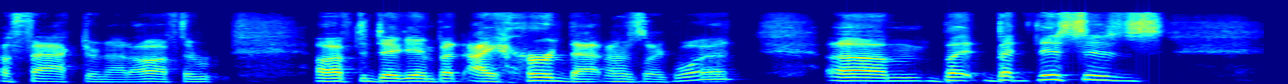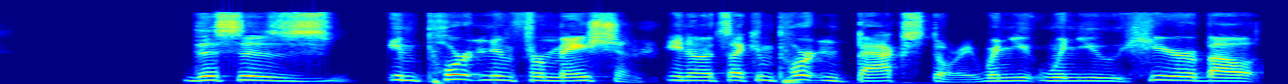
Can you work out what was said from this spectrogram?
a fact or not. I'll have to I'll have to dig in, but I heard that and I was like, "What?" Um but but this is this is important information you know it's like important backstory when you when you hear about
